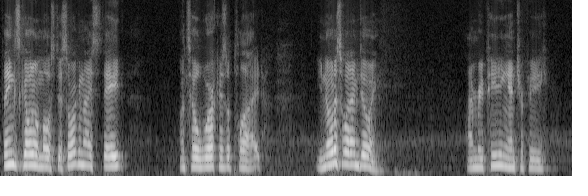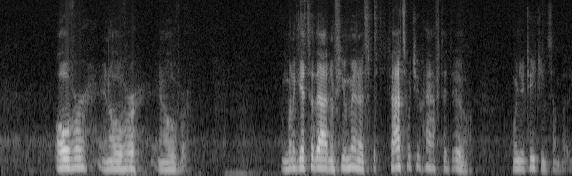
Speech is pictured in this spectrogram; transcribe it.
Things go to a most disorganized state until work is applied. You notice what I'm doing? I'm repeating entropy over and over and over. I'm going to get to that in a few minutes, but that's what you have to do when you're teaching somebody.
